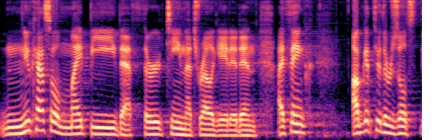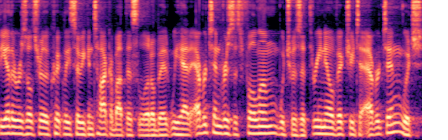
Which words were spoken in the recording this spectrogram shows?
Newcastle might be that third team that's relegated, and I think I'll get through the results, the other results, really quickly, so we can talk about this a little bit. We had Everton versus Fulham, which was a 3 0 victory to Everton, which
